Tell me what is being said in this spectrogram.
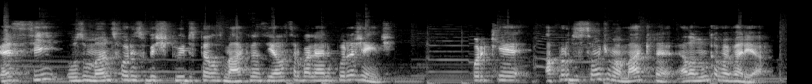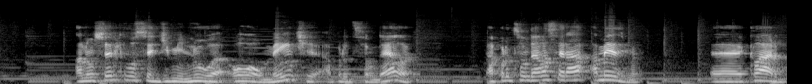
é se os humanos forem substituídos pelas máquinas e elas trabalharem por a gente. Porque a produção de uma máquina, ela nunca vai variar. A não ser que você diminua ou aumente a produção dela, a produção dela será a mesma. É, claro,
